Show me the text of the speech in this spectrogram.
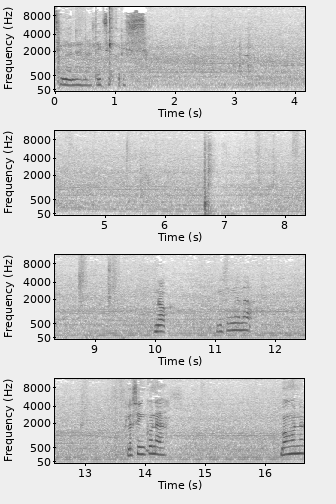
Singan na natin si Chris. Nak, lasing na na. Lasing ko na. Bangon na.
